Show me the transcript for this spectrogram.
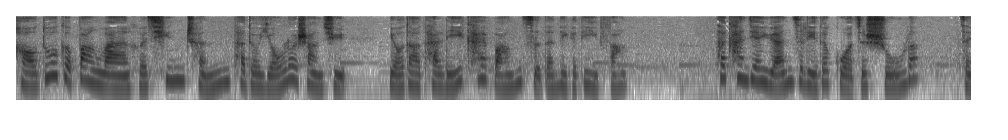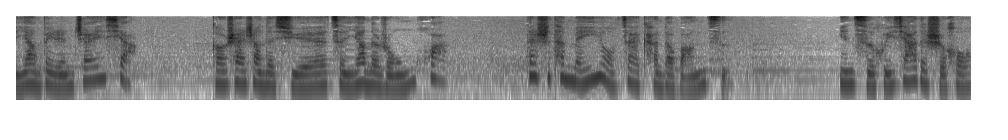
好多个傍晚和清晨，他都游了上去，游到他离开王子的那个地方。他看见园子里的果子熟了，怎样被人摘下；高山上的雪怎样的融化。但是他没有再看到王子，因此回家的时候，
